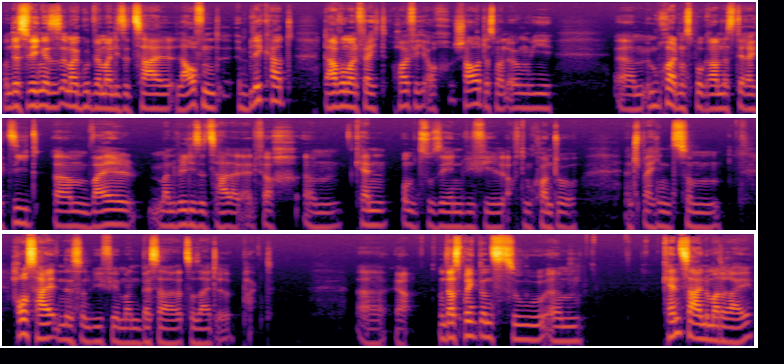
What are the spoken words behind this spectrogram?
Und deswegen ist es immer gut, wenn man diese Zahl laufend im Blick hat, da wo man vielleicht häufig auch schaut, dass man irgendwie ähm, im Buchhaltungsprogramm das direkt sieht, ähm, weil man will diese Zahl halt einfach ähm, kennen, um zu sehen, wie viel auf dem Konto entsprechend zum Haushalten ist und wie viel man besser zur Seite packt. Äh, ja. Und das bringt uns zu ähm, Kennzahl Nummer drei,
